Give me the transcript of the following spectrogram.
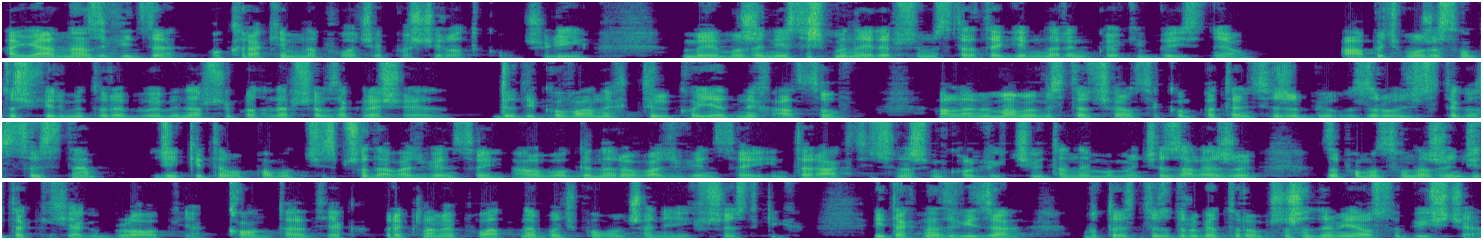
a ja nas widzę okrakiem na płocie po środku. Czyli my może nie jesteśmy najlepszym strategiem na rynku, jaki by istniał, a być może są też firmy, które byłyby na przykład lepsze w zakresie dedykowanych tylko jednych adsów, ale my mamy wystarczające kompetencje, żeby zrobić z tego system dzięki temu pomóc Ci sprzedawać więcej albo generować więcej interakcji, czy na czymkolwiek Ci w danym momencie zależy, za pomocą narzędzi takich jak blog, jak content, jak reklamy płatne, bądź połączenie ich wszystkich. I tak nas widzę, bo to jest też droga, którą przeszedłem ja osobiście.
